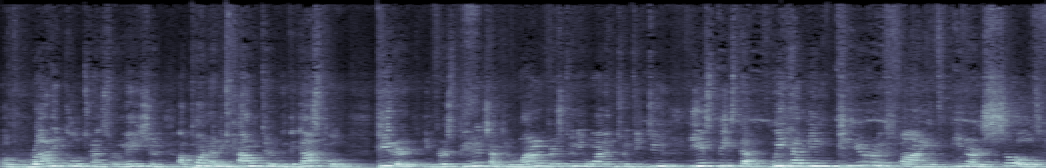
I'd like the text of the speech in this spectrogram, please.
of radical transformation upon an encounter with the gospel. Peter, in 1 Peter chapter 1, verse 21 and 22, he speaks that we have been purified in our souls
